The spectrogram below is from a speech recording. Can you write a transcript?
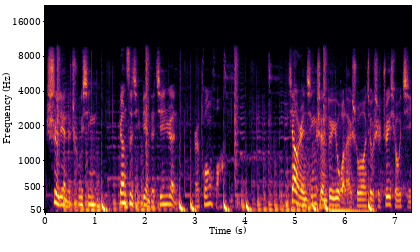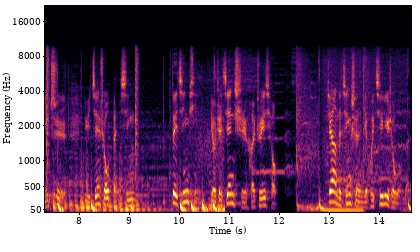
试炼的初心，让自己变得坚韧而光滑。匠人精神对于我来说，就是追求极致与坚守本心，对精品有着坚持和追求。这样的精神也会激励着我们，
